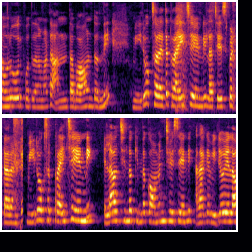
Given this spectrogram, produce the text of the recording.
నోరు ఊరిపోతుంది అనమాట అంత బాగుంటుంది. మీరు ఒకసారి అయితే ట్రై చేయండి. ఇలా చేసి పెట్టారంటే మీరు ఒకసారి ట్రై చేయండి. ఎలా వచ్చిందో కింద కామెంట్ చేసేయండి. అలాగే వీడియో ఎలా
